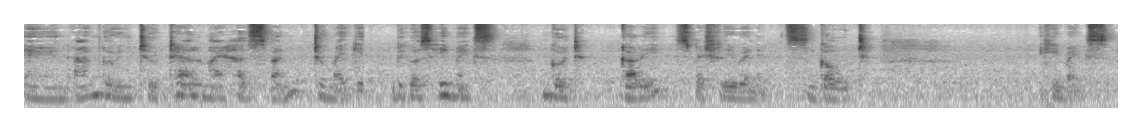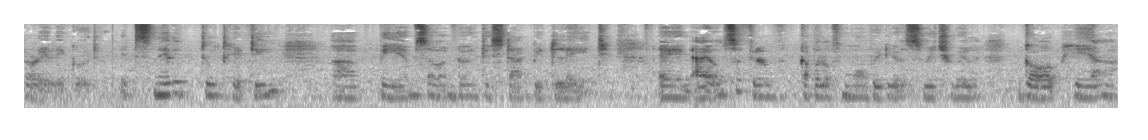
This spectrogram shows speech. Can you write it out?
and I'm going to tell my husband to make it because he makes good curry especially when it's goat. He makes really good. It's nearly 2.30 uh, p.m so i'm going to start a bit late. And i also film a couple of more videos which will go up here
